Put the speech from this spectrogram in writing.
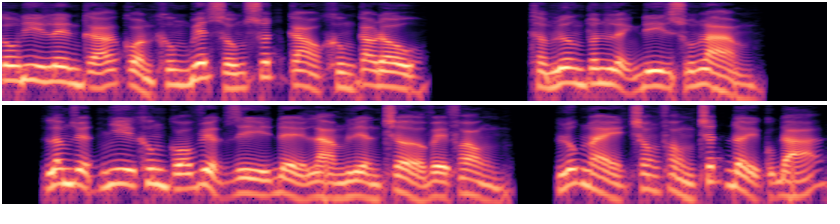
câu đi lên cá còn không biết sống suất cao không cao đâu. Thẩm lương tuân lệnh đi xuống làm. Lâm Duyệt Nhi không có việc gì để làm liền trở về phòng, lúc này trong phòng chất đầy cục đá.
